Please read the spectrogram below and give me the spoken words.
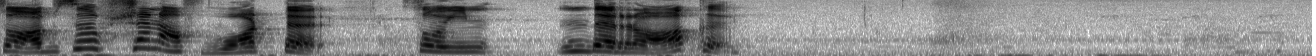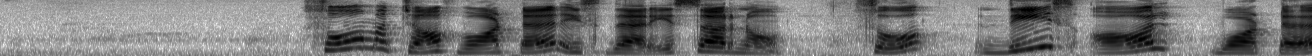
So, absorption of water. So, in, in the rock, so much of water is there, yes or no? So, these all water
